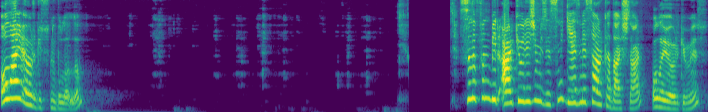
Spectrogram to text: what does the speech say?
olay örgüsünü bulalım. Sınıfın bir arkeoloji müzesini gezmesi arkadaşlar olay örgümüz.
